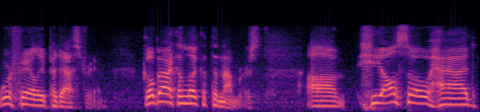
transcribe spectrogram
were fairly pedestrian. Go back and look at the numbers. Um, he also had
